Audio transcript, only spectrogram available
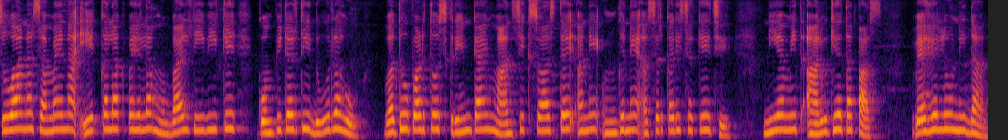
સૂવાના સમયના એક કલાક પહેલાં મોબાઈલ ટીવી કે કોમ્પ્યુટરથી દૂર રહો. વધુ પડતો સ્ક્રીન ટાઈમ, માનસિક સ્વાસ્થ્ય અને ઊંઘને અસર કરી શકે છે. નિયમિત આરોગ્ય તપાસ, વહેલું નિદાન.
